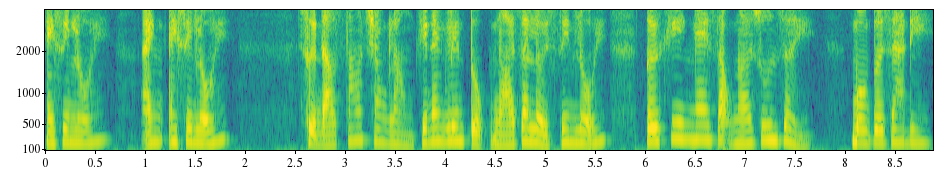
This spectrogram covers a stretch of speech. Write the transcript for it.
Anh xin lỗi, anh, anh xin lỗi. Sự đau xót trong lòng khiến anh liên tục nói ra lời xin lỗi, tới khi nghe giọng nói run rẩy, buông tôi ra đi.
